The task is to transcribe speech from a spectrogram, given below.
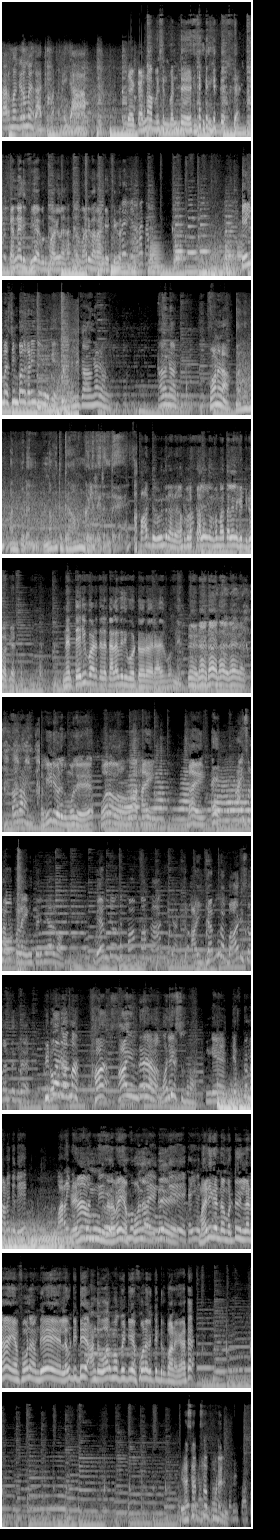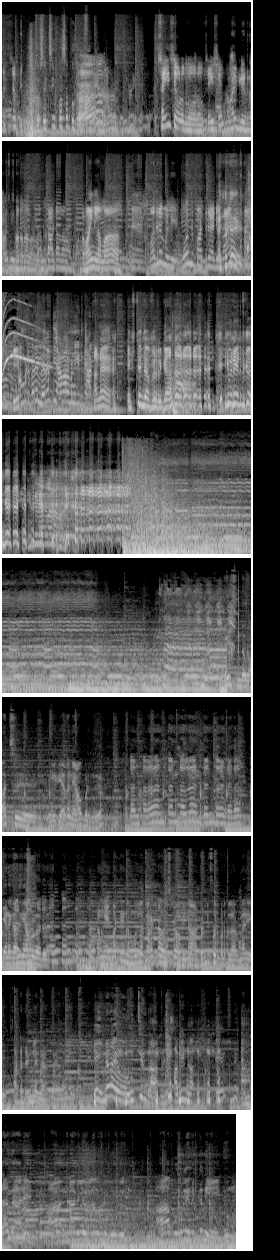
கர்ம கிரும ஏதாச்சும் பண்ணுங்க ஐயா இந்த கண் ஆபரேஷன் பண்ணிட்டு கண்ணாடி ஃப்ரீயா கொடுப்பாங்கல்ல அந்த மாதிரி வராங்க. டெய்லிமா சிம்பிள் கிடைக்குது உங்களுக்கு போனடா நலம் அன்புடன் நமது கிராமங்களில் இருந்து பார்த்து விழுந்துறாங்க அப்புறம் தலையில நம்ம தலையில கட்டிடுவாங்க. நான் தெரி படத்துல தளபதி போட்டு வருவாரு அது பொண்ணு. டேய், டேய், டேய், டேய், டேய், டேய். வீடியோ எடுக்கும் போது போறவங்க ஹாய் பாய் ஆய் சொன்னா கூட எங்களுக்கு பெருமையா இருக்கும். வேணும்ட்டே வந்து பாப் பாப்னு ஆரம்பிக்கிறாங்க. எந்த பாடி சொன்னான்னு தெரியல. பின்னாடி வந்து ஹாய் ஹாய்ன்ற வண்டி சூப்பரா இங்க டெஸ்ட் நடக்குது. வரீங்கன்னா ரெண்டு மூணு வந்து தடவை என் ரெண்டு மூணு போன்ல தடவை வந்து எங்களுக்கு கை வச்சு மணிகண்டம் மட்டும் இல்லனா என் போனை அப்படியே லவுட்டிட்டு அந்த ஓரமா போயிட்டு என் போனை வித்துட்டு இருப்பானுங்க. சைஸ் எவ்வளவு ப்ரோ வரும்? சைஸ் டாடா தான். வரும். வாங்கிக்கலாமா மதுரை மல்லி மோந்து பாத்துட்டு அடி மிரட்டி வியாபாரம் பண்ணிக்கிட்டு இருக்கா. அண்ணா எக்ஸ்சேஞ்ச் ஆஃபர் இருக்கா? இவனை எடுத்துக்கோங்க. Guys, இந்த வாட்ச் உங்களுக்கு எதை ஞாபகப்படுது எனக்கு அது ஞாபகம் இல்ல நம்ம மட்டும் இந்த முள்ள கரெக்டா வச்சிட்டோம் அப்படின்னா டுவெண்ட்டி ஃபோர் படத்துல வர மாதிரி அட்ட டைம்ல இந்த இடத்துல ஏய் என்னடா இவன் உச்சின்றா? அப்படின்றா. எந்தா ஆந்திராவில் உள்ள ஒரு பொருள். ஆ பொருள் எனக்கு வேண்டும்.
